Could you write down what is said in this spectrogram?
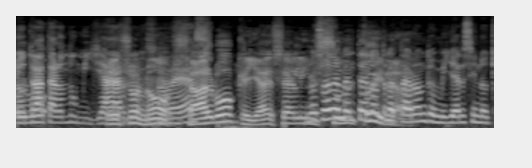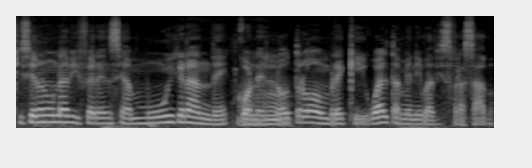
lo trataron de humillarlo, Eso no, ¿sabes? salvo que ya sea el no insulto solamente lo y la- trataron de humillar, sino que hicieron una diferencia muy grande con el otro hombre que igual también iba disfrazado.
